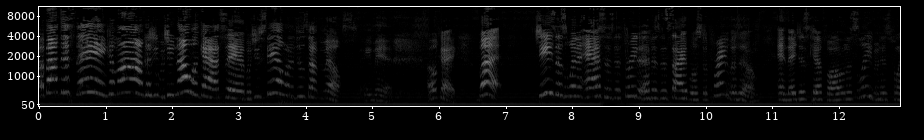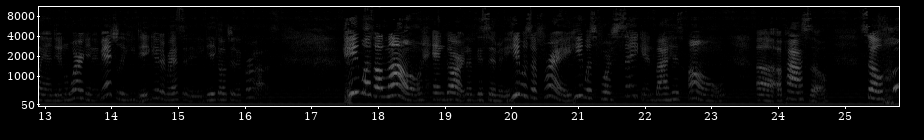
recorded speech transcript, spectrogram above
about this thing. Come on, because you, but you know what God said, but you still want to do something else. Amen. Okay. But Jesus went and asked the three of his disciples to pray with him. And they just kept falling asleep, and his plan didn't work. And eventually, he did get arrested, and he did go to the cross. He was alone in Garden of Gethsemane. He was afraid. He was forsaken by his own uh, apostle. So, who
